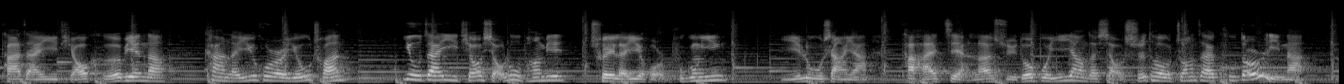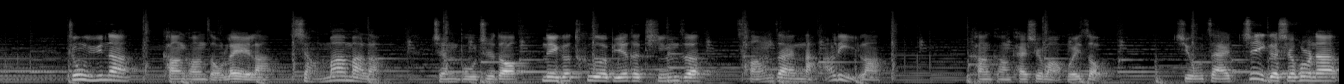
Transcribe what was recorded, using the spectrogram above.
他在一条河边呢看了一会儿游船，又在一条小路旁边吹了一会儿蒲公英。一路上呀，他还捡了许多不一样的小石头装在裤兜里呢。终于呢，康康走累了，想妈妈了，真不知道那个特别的亭子。藏在哪里了？康康开始往回走。就在这个时候呢，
